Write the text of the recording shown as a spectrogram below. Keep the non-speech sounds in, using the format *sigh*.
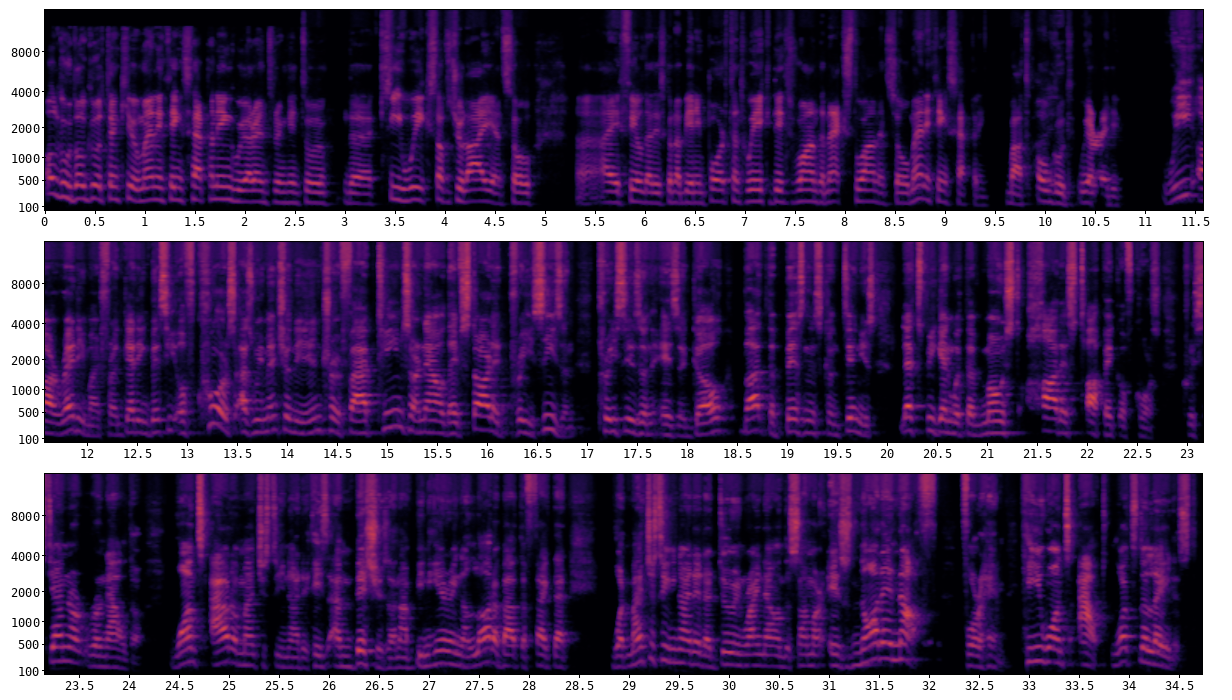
all good, all good. Thank you. Many things happening. We are entering into the key weeks of July, and so uh, I feel that it's going to be an important week. This one, the next one, and so many things happening. But all good. We are ready. We are ready, my friend, getting busy. Of course, as we mentioned in the intro, Fab, teams are now, they've started preseason. Preseason is a go, but the business continues. Let's begin with the most hottest topic, of course. Cristiano Ronaldo. Once out of Manchester United, he's ambitious. And I've been hearing a lot about the fact that what Manchester United are doing right now in the summer is not enough for him. He wants out. What's the latest?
